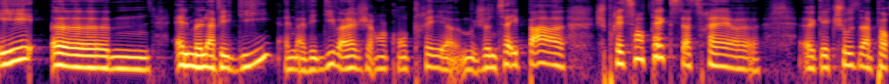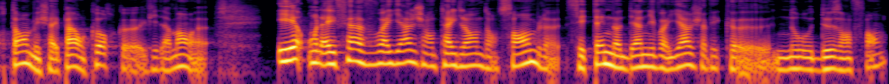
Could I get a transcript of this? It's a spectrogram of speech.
Et euh, elle me l'avait dit, elle m'avait dit, voilà, j'ai rencontré, euh, je ne savais pas, je pressentais que ça serait euh, quelque chose d'important, mais je ne savais pas encore que, évidemment... et on avait fait un voyage en Thaïlande ensemble. C'était notre dernier voyage avec nos deux enfants.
